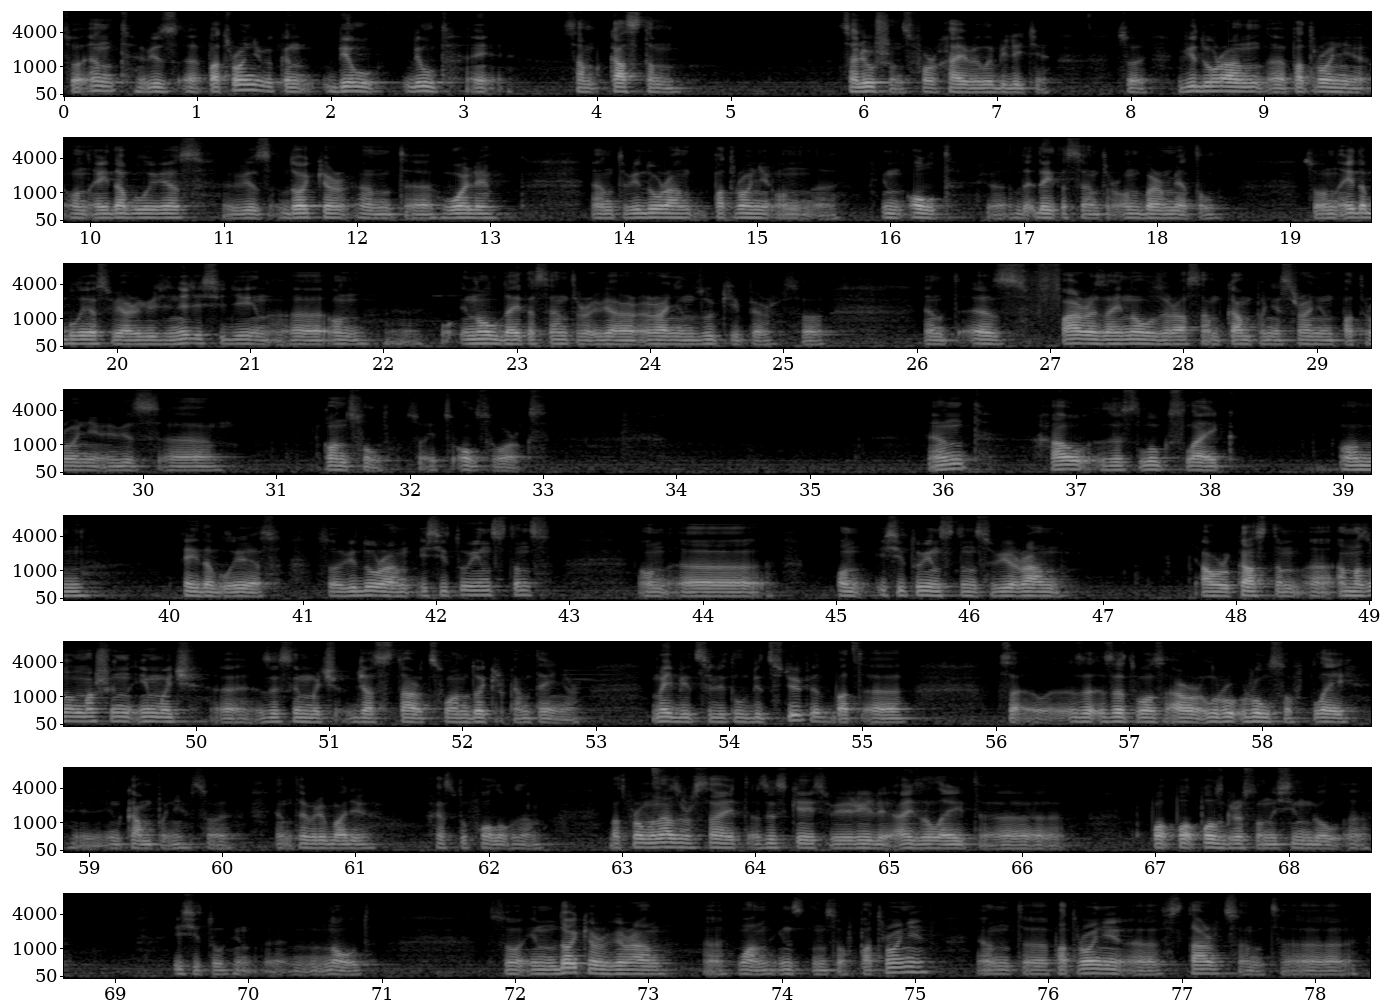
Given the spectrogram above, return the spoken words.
So and with uh, Patroni we can build build some custom solutions for high availability. So we do run uh, Patroni on AWS with Docker and uh, WAL-E, and we do run Patroni on uh, in old uh, data center on bare metal. So on AWS we are using etcd, in, uh, on in all data center we are running Zookeeper. So, and as far as I know, there are some companies running Patroni with uh, Consul, so it also works. And how this looks like on AWS. So we do run EC2 instance. On, uh, on EC2 instance, we run our custom uh, Amazon machine image. Uh, this image just starts one Docker container. Maybe it's a little bit stupid, but uh, so th that was our rules of play in company. So and everybody has to follow them. But from another side, in this case, we really isolate uh, po po Postgres on a single uh, EC2 in, uh, node. So in Docker, we run one instance of Patroni, and Patroni starts and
